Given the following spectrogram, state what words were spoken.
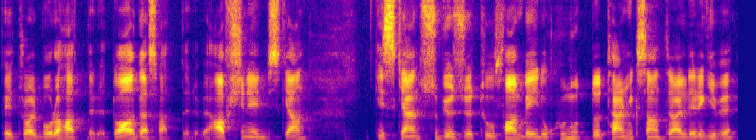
petrol boru hatları, doğalgaz hatları ve Afşin, Elbiskan, İsken, Sugözü, Tufanbeyli, Hunutlu termik santralleri gibi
